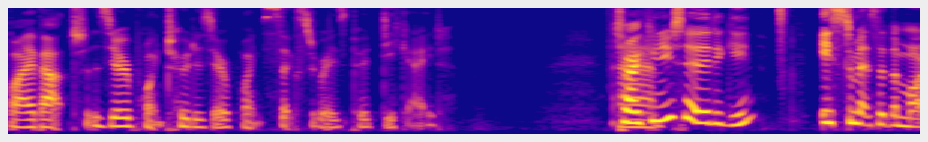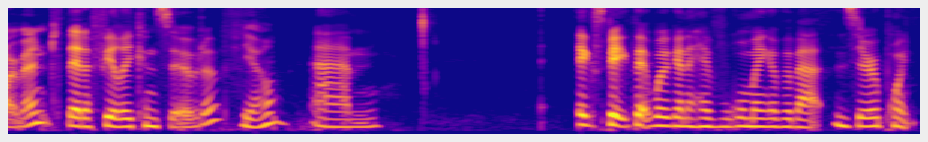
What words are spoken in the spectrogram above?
by about 0.2 to 0.6 degrees per decade. Sorry, Um, can you say that again? Estimates at the moment that are fairly conservative Yeah. um, expect that we're going to have warming of about 0.2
